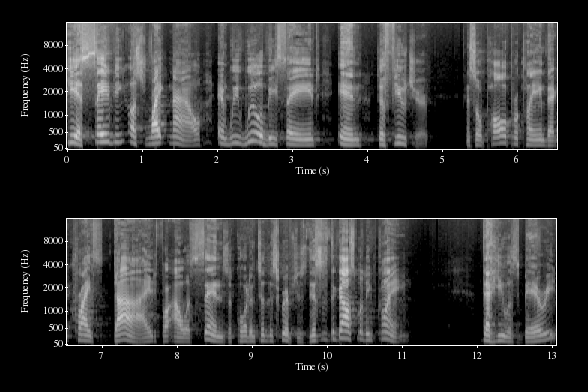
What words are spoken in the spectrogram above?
he is saving us right now, and we will be saved in the future. And so Paul proclaimed that Christ died for our sins according to the scriptures. This is the gospel he claimed that he was buried,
